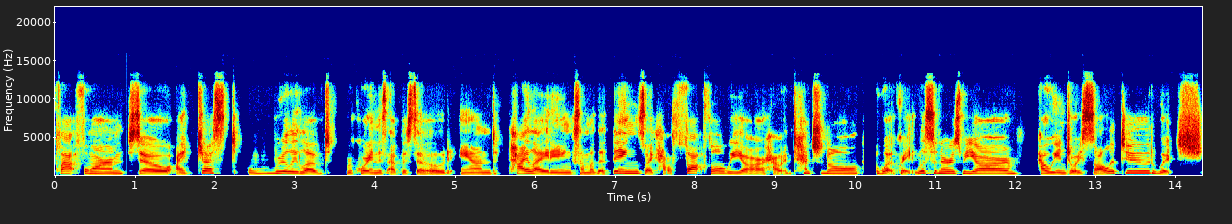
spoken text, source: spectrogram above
platform. So I just really loved recording this episode and highlighting some of the things like how thoughtful we are, how intentional, what great listeners we are. How we enjoy solitude, which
